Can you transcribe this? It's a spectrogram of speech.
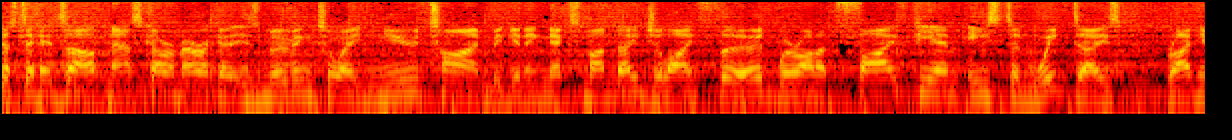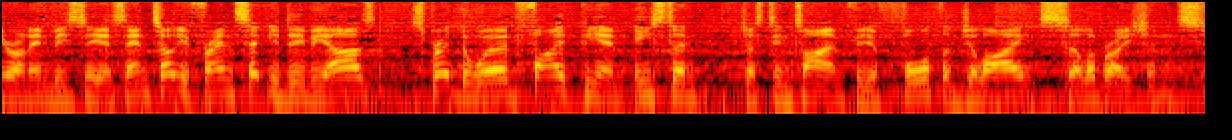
Just a heads up, NASCAR America is moving to a new time beginning next Monday, July 3rd. We're on at 5 p.m. Eastern weekdays right here on NBCSN. Tell your friends, set your DVRs, spread the word, 5 p.m. Eastern, just in time for your 4th of July celebrations.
